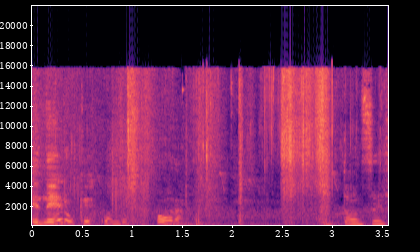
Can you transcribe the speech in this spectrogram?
enero, que es cuando se podan. Entonces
